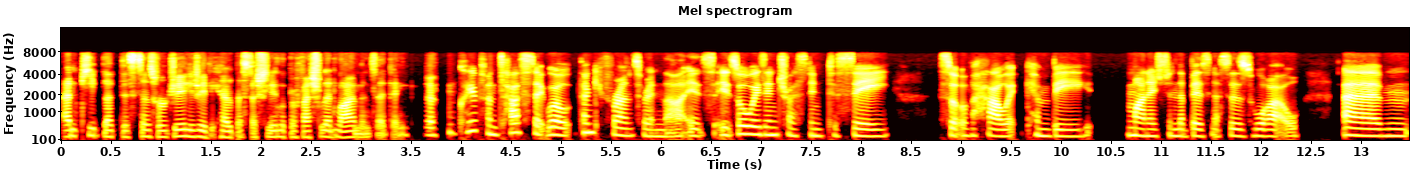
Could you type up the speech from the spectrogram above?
and keep that distance will really, really help, especially in the professional environments, I think. Okay, fantastic. Well, thank you for answering that. It's it's always interesting to see sort of how it can be managed in the business as well. Um,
